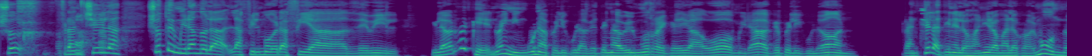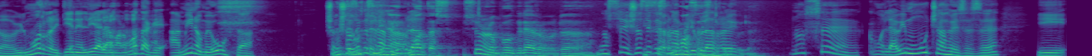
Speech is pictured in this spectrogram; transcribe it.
yo, Franchella, yo estoy mirando la, la filmografía de Bill. Y la verdad que no hay ninguna película que tenga Bill Murray que diga, oh, mirá, qué peliculón. Franchella tiene los bañeros más locos del mundo. Bill Murray tiene el Día de la Marmota que a mí no me gusta. Yo, ¿No yo sé que es una película. Yo, no lo puedo creer, boludo. No sé, yo sé Es que es una película re-. No sé, como la vi muchas veces, ¿eh? Y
